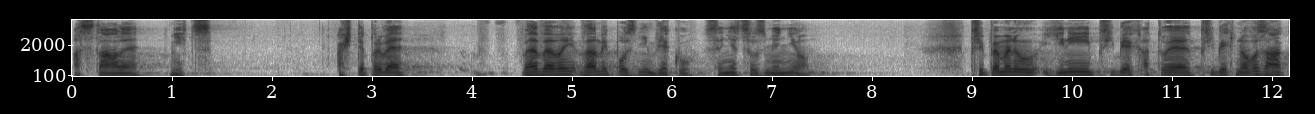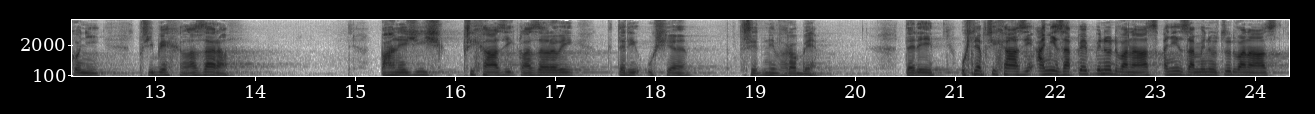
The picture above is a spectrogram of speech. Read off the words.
A stále nic. Až teprve Ve velmi, velmi pozdním věku se něco změnilo. Připomenu jiný příběh, a to je příběh novozákonní, příběh Lazara. Pán Ježíš přichází k Lazarovi, který už je tři dny v hrobě. Tedy už nepřichází ani za pět minut dvanáct, ani za minutu dvanáct,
